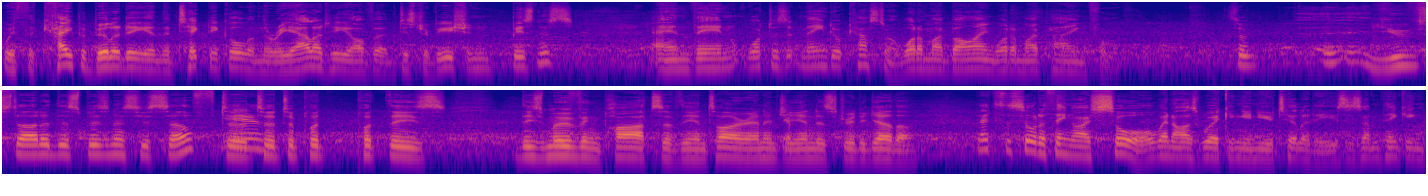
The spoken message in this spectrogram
with the capability and the technical and the reality of a distribution business. And then what does it mean to a customer? What am I buying? What am I paying for? So uh, you've started this business yourself to, yeah. to, to put, put these these moving parts of the entire energy yep. industry together. That's the sort of thing I saw when I was working in utilities. Is I'm thinking,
